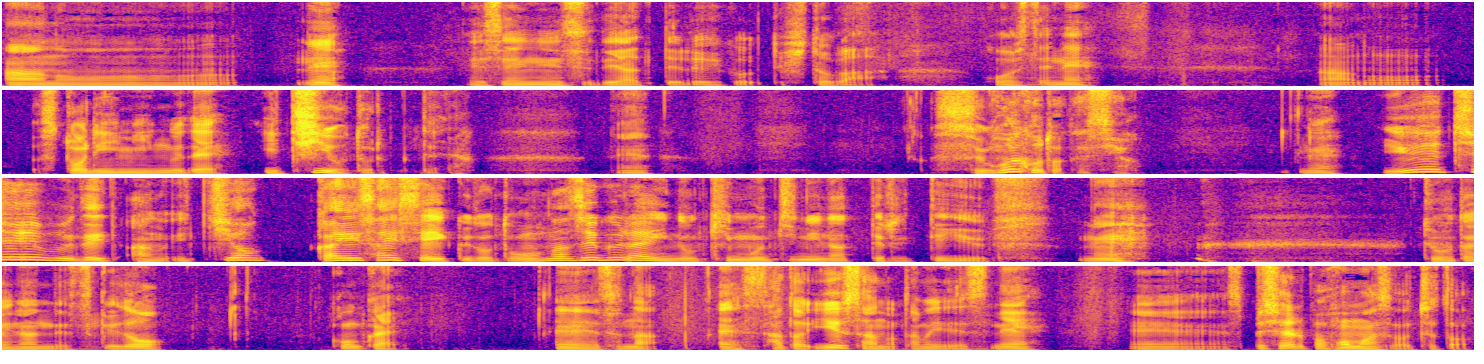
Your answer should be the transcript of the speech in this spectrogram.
あのー、ね、SNS でやってる人が、こうしてね、あのー、ストリーミングで1位を取るみたいな。ね。すごいことですよ。ね。YouTube であの1億回再生いくのと同じぐらいの気持ちになってるっていうね。状態なんですけど今回、えー、そんな、えー、佐藤優さんのためにですね、えー、スペシャルパフォーマンスをちょっと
